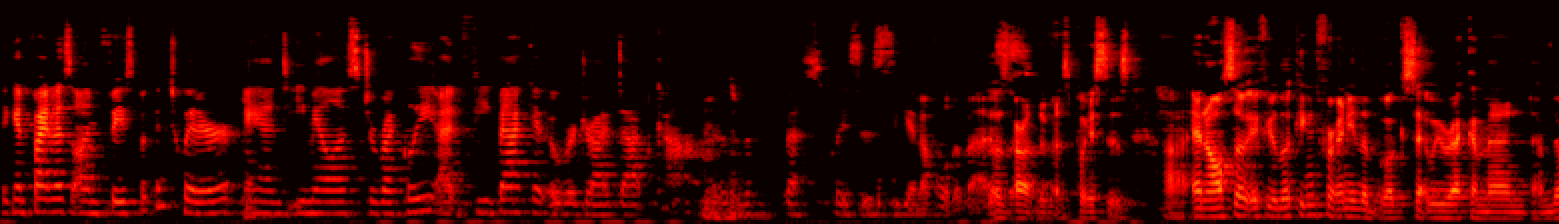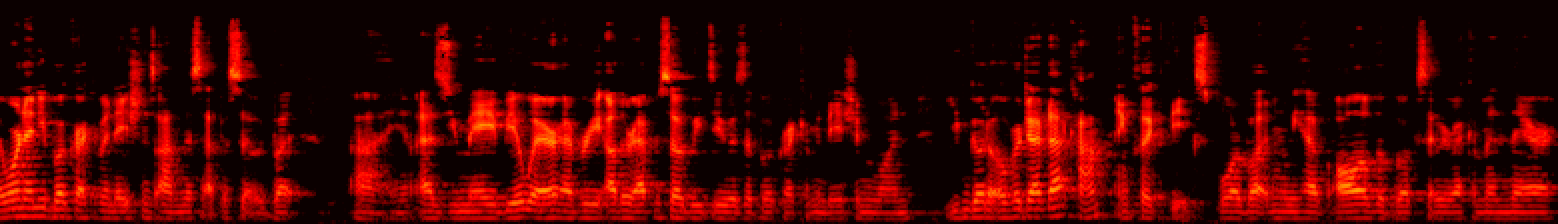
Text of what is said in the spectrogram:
They can find us on Facebook and Twitter Mm-hmm. and email us directly at feedback at overdrive.com. Those Mhm. are the best places to get a hold of us. Those are the best places. Uh, and also, if you're looking for any of the books that we recommend, um, there weren't any book recommendations on this episode, but uh, you know, as you may be aware, every other episode we do is a book recommendation one. You can go to overdrive.com and click the explore button. We have all of the books that we recommend there.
